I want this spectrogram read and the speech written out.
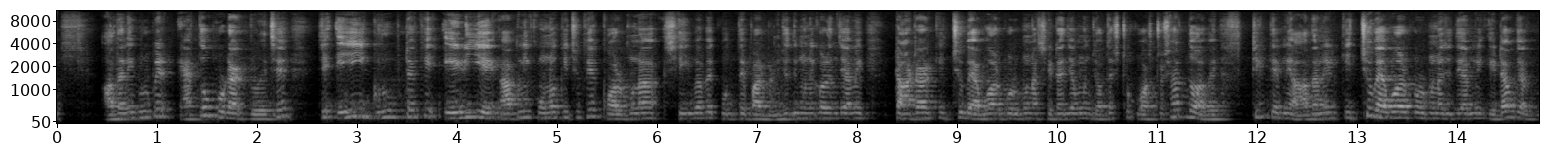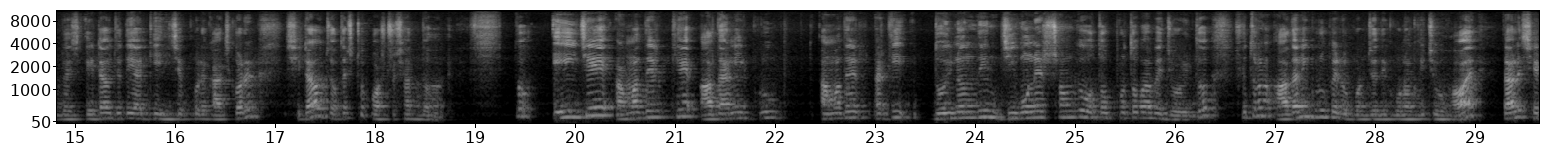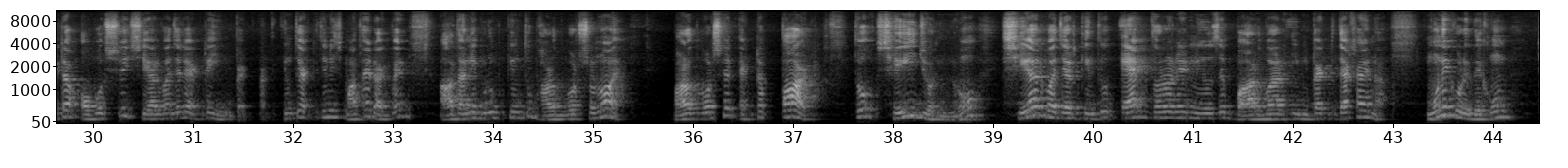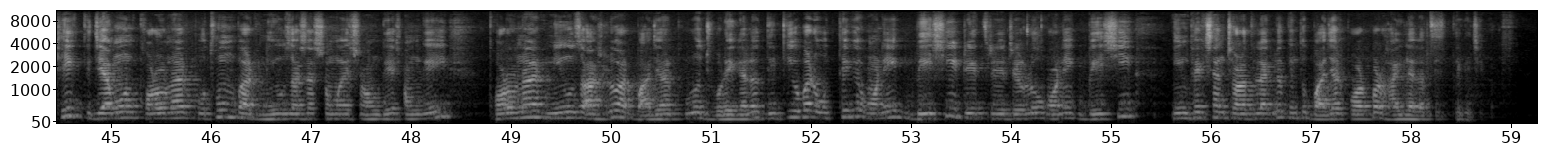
আদানি গ্রুপের এত প্রোডাক্ট রয়েছে যে এই গ্রুপটাকে এড়িয়ে আপনি কোনো কিছুকে কল্পনা সেইভাবে করতে পারবেন যদি মনে করেন যে আমি টাটার কিচ্ছু ব্যবহার করব না, সেটা যেমন যথেষ্ট কষ্টসাধ্য হবে, ঠিক তেমনি আদানির কিচ্ছু ব্যবহার করব না যদি আপনি এটাও ক্যালকুলেশন এটাও যদি আর কি হিসেব করে কাজ করেন, সেটাও যথেষ্ট কষ্টসাধ্য হবে। তো এই যে আমাদেরকে আদানি গ্রুপ আমাদের আর কি দৈনন্দিন জীবনের সঙ্গে ওতপ্রোতভাবে জড়িত, সুতরাং আদানি গ্রুপের ওপর যদি কোনো কিছু হয় তাহলে সেটা অবশ্যই শেয়ার বাজারে একটা ইম্প্যাক্ট ফেলে কিন্তু একটা জিনিস মাথায় রাখবেন, আদানি গ্রুপ কিন্তু ভারতবর্ষ নয়, ভারতবর্ষের একটা পার্ট তো সেই জন্য শেয়ার বাজার কিন্তু এক ধরনের নিউজে বারবার ইম্প্যাক্ট দেখায় না। মনে করে দেখুন, ঠিক যেমন করোনার প্রথমবার নিউজ আসার সময়ের সঙ্গে সঙ্গেই করোনার নিউজ আসলো আর বাজার পুরো ঝরে গেল। দ্বিতীয়বার ওর থেকে অনেক বেশি ডেথ রেট হলো অনেক বেশি ইনফেকশন ছড়াতে লাগল, কিন্তু বাজার পরপর হাই লাগাতে থেকেছিল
